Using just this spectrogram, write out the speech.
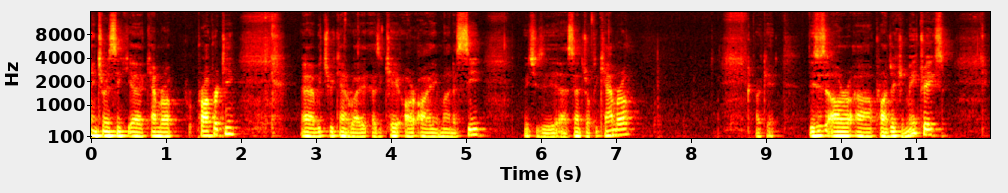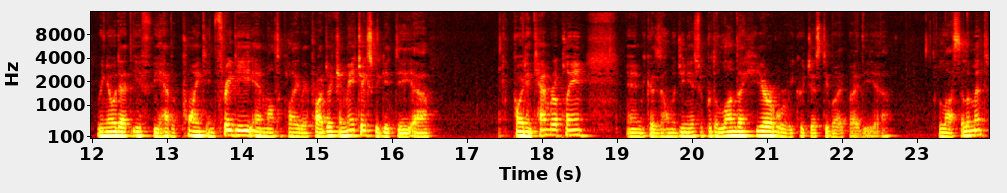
intrinsic uh, camera property, which we can write it as a KRI minus C, which is the center of the camera. Okay, this is our uh, projection matrix. We know that if we have a point in 3D and multiply by projection matrix, we get the uh, point in camera plane. And because it's homogeneous, we put a lambda here, or we could just divide by the uh, last element.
